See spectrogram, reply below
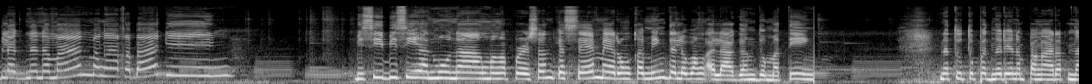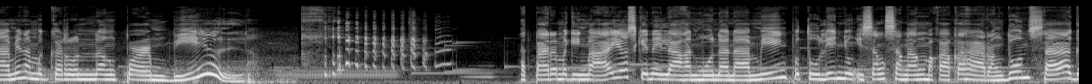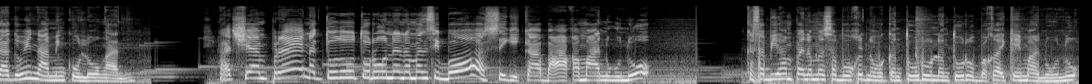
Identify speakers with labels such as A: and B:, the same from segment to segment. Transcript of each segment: A: vlog na naman mga kabaging! Bisi-bisihan muna ang mga person kasi meron kaming dalawang alagang dumating. Natutupad na rin ang pangarap namin na magkaroon ng farm bill. At para maging maayos, kinailangan muna naming putulin yung isang sangang makakaharang dun sa gagawin naming kulungan. At syempre, nagtuturo na naman si boss. Sige ka, baka ka manuno. Kasabihan pa naman sa bukid na huwag kang turo ng turo, baka ikay manuno.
